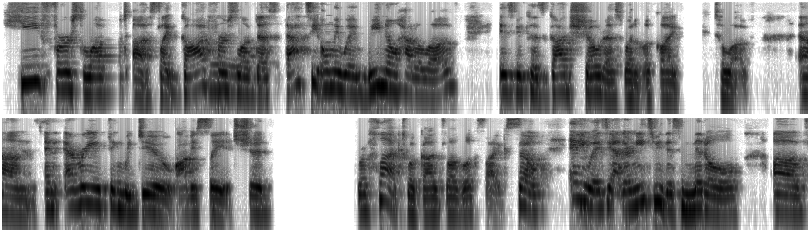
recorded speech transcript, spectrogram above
he first loved us. Like God first Mm. loved us. That's the only way we know how to love is because God showed us what it looked like to love. Um, and everything we do, obviously, it should reflect what God's love looks like. So, anyways, yeah, there needs to be this middle of,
